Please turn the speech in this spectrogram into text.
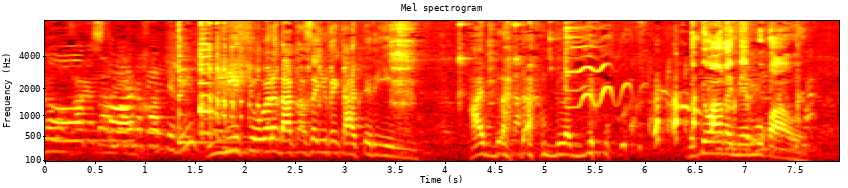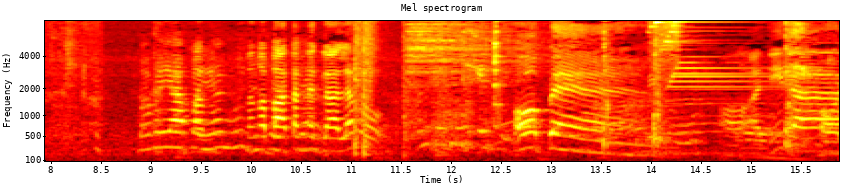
for the star. Ano, Catherine? Hindi sugar ang tataas sa'yo kay Catherine. High blood ang blood mo. Ba't yung akin may mukha oh? Mamaya pa yan. oh. Mga batang naglalaro. Open! Oh, Adida. Oh,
